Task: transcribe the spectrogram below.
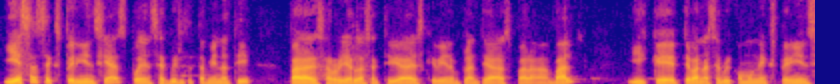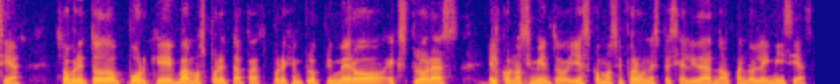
Y esas experiencias pueden servirte también a ti para desarrollar las actividades que vienen planteadas para VAL y que te van a servir como una experiencia, sobre todo porque vamos por etapas. Por ejemplo, primero exploras el conocimiento y es como si fuera una especialidad, ¿no? Cuando la inicias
